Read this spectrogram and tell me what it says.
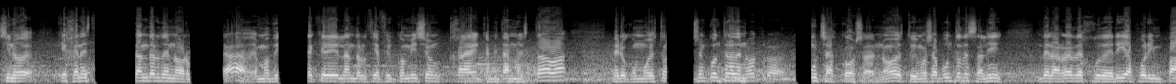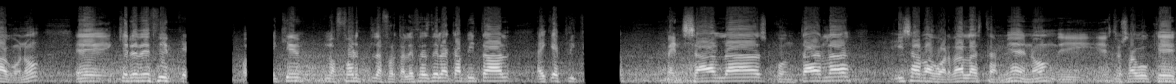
sino que Jaén está estándar de Hemos dicho que la Andalucía Film Commission Jaén Capital no estaba, pero como esto se encuentra en otras muchas cosas, ¿no? Estuvimos a punto de salir de la red de juderías por impago, ¿no? Eh, quiere decir que hay que las fortalezas de la capital hay que explicar, pensarlas, contarlas y salvaguardarlas también, ¿no? Y esto es algo que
